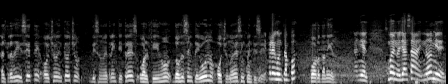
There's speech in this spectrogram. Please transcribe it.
Al 317-828-1933 o al fijo 261-8957. Y preguntan por... Por Daniel. Daniel. Bueno, ya saben, ¿no? Miren,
